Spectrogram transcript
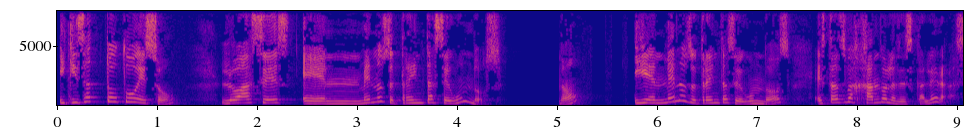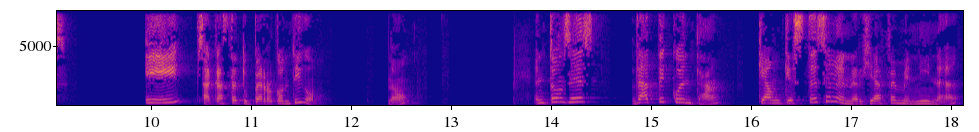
Y quizá todo eso lo haces en menos de 30 segundos, ¿no? Y en menos de 30 segundos estás bajando las escaleras y sacaste a tu perro contigo, ¿no? Entonces, date cuenta que aunque estés en la energía femenina,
